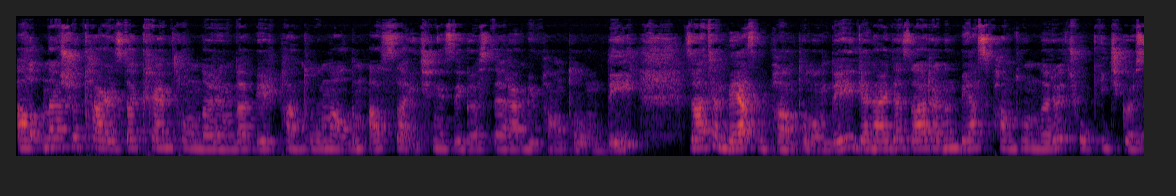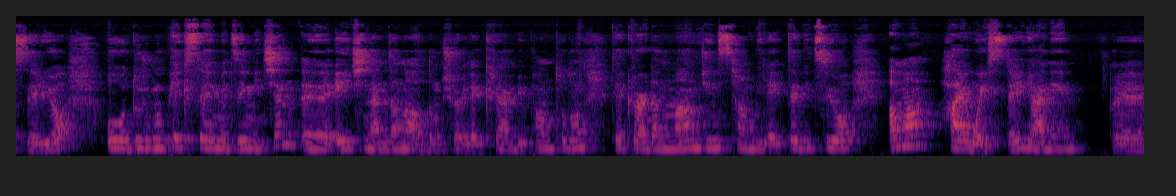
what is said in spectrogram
Altına şu tarzda krem tonlarında bir pantolon aldım. Asla içinizi gösteren bir pantolon değil. Zaten beyaz bir pantolon değil. Genelde Zara'nın beyaz pantolonları çok iç gösteriyor. O durumu pek sevmediğim için e, H&M'den aldım şöyle krem bir pantolon. Tekrardan mom jeans tam bilekte bitiyor. Ama high waist'te yani e,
